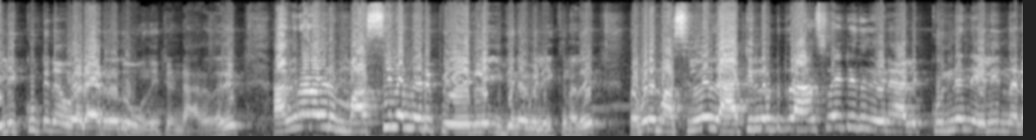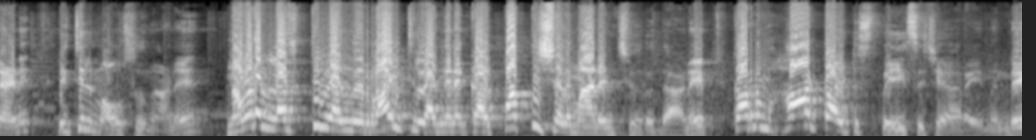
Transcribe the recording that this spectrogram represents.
എലിക്കുട്ടിനെ പോലായിരുന്നു തോന്നിയിട്ടുണ്ടായിരുന്നത്. അങ്ങനെയാണ് ഒരു മസിൽ എന്നൊരു പേരിൽ ഇതിനെ വിളിക്കുന്നത്. നമ്മൾ മസിലിനെ ലാറ്റിനിലോട്ട് ട്രാൻസ്ലേറ്റ് ചെയ്ത് കഴിഞ്ഞാൽ കുന്നൻ എലി എന്നാണ് ലിറ്റിൽ മൗസ് എന്നാണ്. നമ്മുടെ ലെഫ്റ്റ് ലങ് റൈറ്റിൽ ലങ്ങിനേക്കാൾ പത്ത് ശതമാനം ചെറുതാണ്. കാരണം ഹാർട്ടായിട്ട് സ്പേസ് ഷെയർ ചെയ്യുന്നുണ്ട്.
